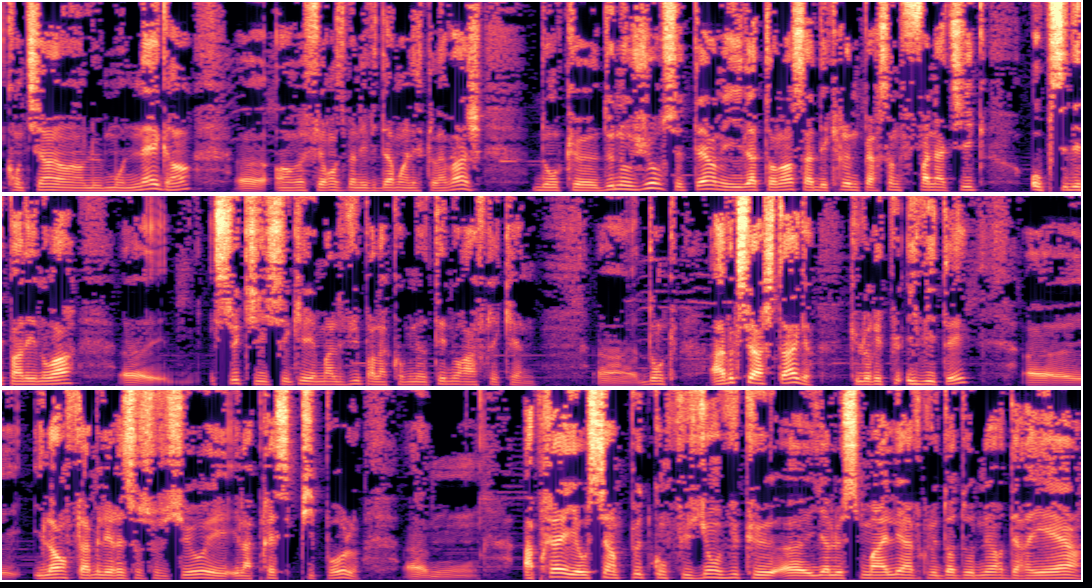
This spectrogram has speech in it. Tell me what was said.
contient le mot nègre, hein, en référence bien évidemment à l'esclavage. Donc, de nos jours, ce terme, il a tendance à décrire une personne fanatique, obsédée par les Noirs, ce, qui, ce qui est mal vu par la communauté noire africaine. Donc, avec ce hashtag qu'il aurait pu éviter, il a enflammé les réseaux sociaux et, la presse people. Après, il y a aussi un peu de confusion vu qu'il euh, y a le smiley avec le doigt d'honneur derrière.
